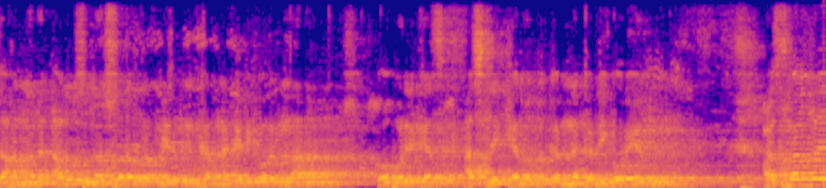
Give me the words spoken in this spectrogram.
জাহান নামের আলোচনা সরাব আপনি এরকম কান্নাকাটি করেন না। কবরের কাছে আসলে কেন তো কান্নাকাটি করেন? আসমান করে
